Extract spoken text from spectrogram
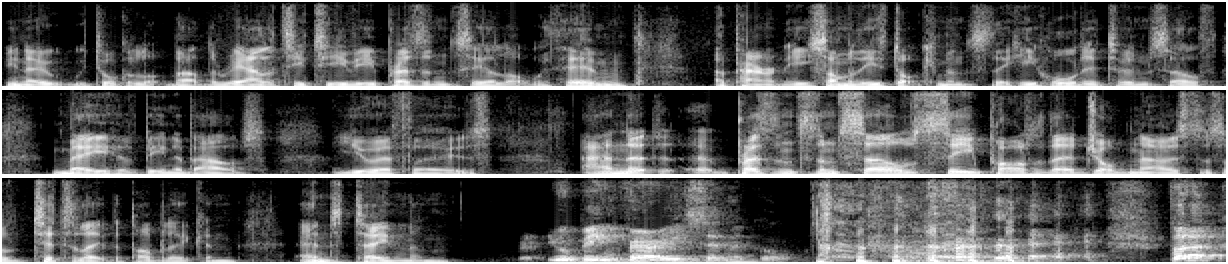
you know, we talk a lot about the reality TV presidency a lot with him. Apparently, some of these documents that he hoarded to himself may have been about UFOs. And that uh, presidents themselves see part of their job now is to sort of titillate the public and entertain them. You're being very cynical. but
